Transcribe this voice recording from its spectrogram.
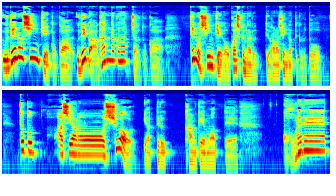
腕の神経とか、腕が上がんなくなっちゃうとか、手の神経がおかしくなるっていう話になってくると、ちょっと足あの、手話をやってる関係もあって、これで、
